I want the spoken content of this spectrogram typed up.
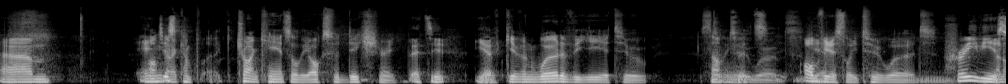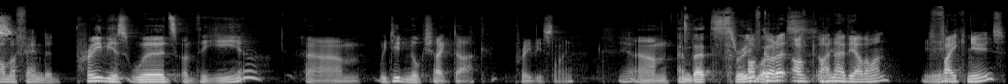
um, and I'm just going to compl- try and cancel the Oxford Dictionary. that's it. Yeah. They've given word of the year to something two that's words. obviously two words, Previous and I'm offended. previous words of the year. Um, we did milkshake duck previously. Yeah. Um, And that's 3 I've words. got it. I've, I know the other one. Yeah. Fake news.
